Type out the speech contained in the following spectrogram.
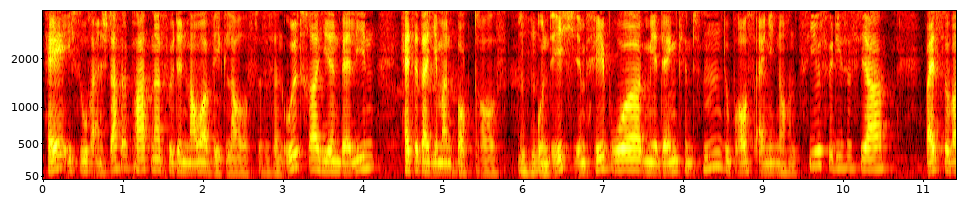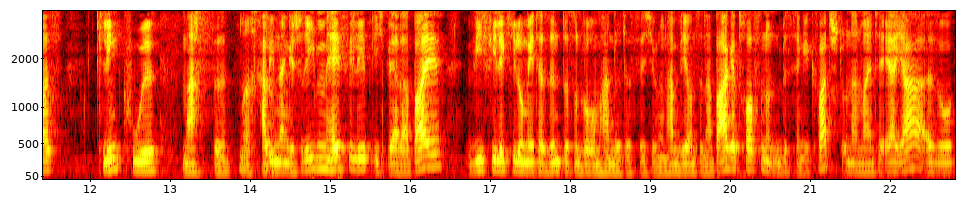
hey, ich suche einen Staffelpartner für den Mauerweglauf. Das ist ein Ultra hier in Berlin. Hätte da jemand Bock drauf? Mhm. Und ich im Februar mir denkend, hm, du brauchst eigentlich noch ein Ziel für dieses Jahr. Weißt du was? Klingt cool, machst du. Machst Hab ihm dann geschrieben, hey Philipp, ich wäre dabei wie viele Kilometer sind das und worum handelt es sich? Und dann haben wir uns in einer Bar getroffen und ein bisschen gequatscht und dann meinte er, ja, also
